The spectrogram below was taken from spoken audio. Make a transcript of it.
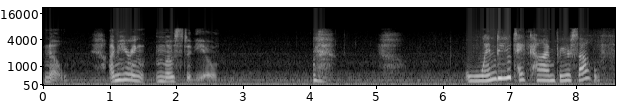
no, I'm hearing most of you. when do you take time for yourself?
